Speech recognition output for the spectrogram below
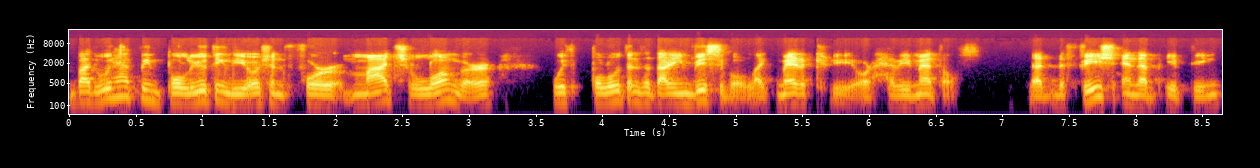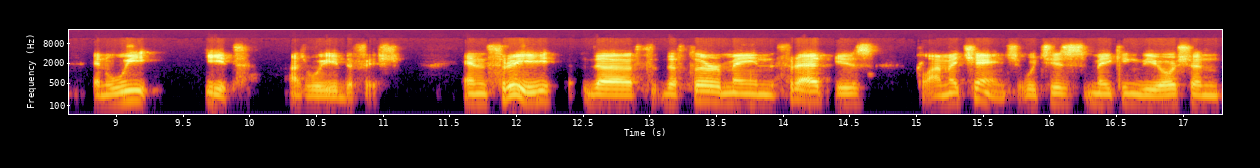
but we have been polluting the ocean for much longer with pollutants that are invisible, like mercury or heavy metals, that the fish end up eating and we eat as we eat the fish. And three, the, the third main threat is climate change, which is making the ocean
